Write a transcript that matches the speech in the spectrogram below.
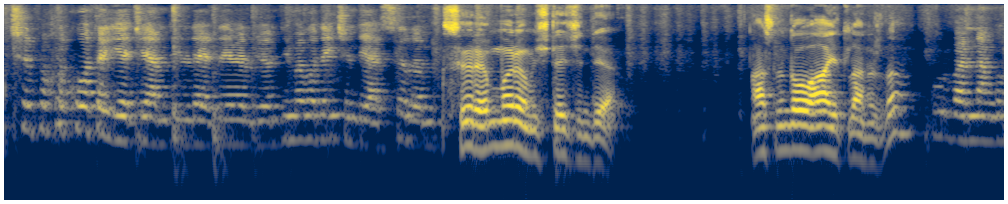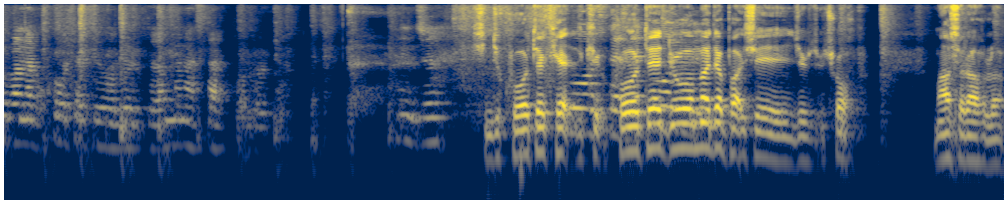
da? Çırpıklı kota yiyeceğim dillerde evvel diyorum. Demek o da için diye sırım. Sırım mırım işte içinde. Aslında o ayıtlanır da. Kurbandan kurbana kota diyorlardı. Tatlı olurdu. Şimdi Şimdi kote ke, kote doğru. doğuma da şey çok masraflı.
